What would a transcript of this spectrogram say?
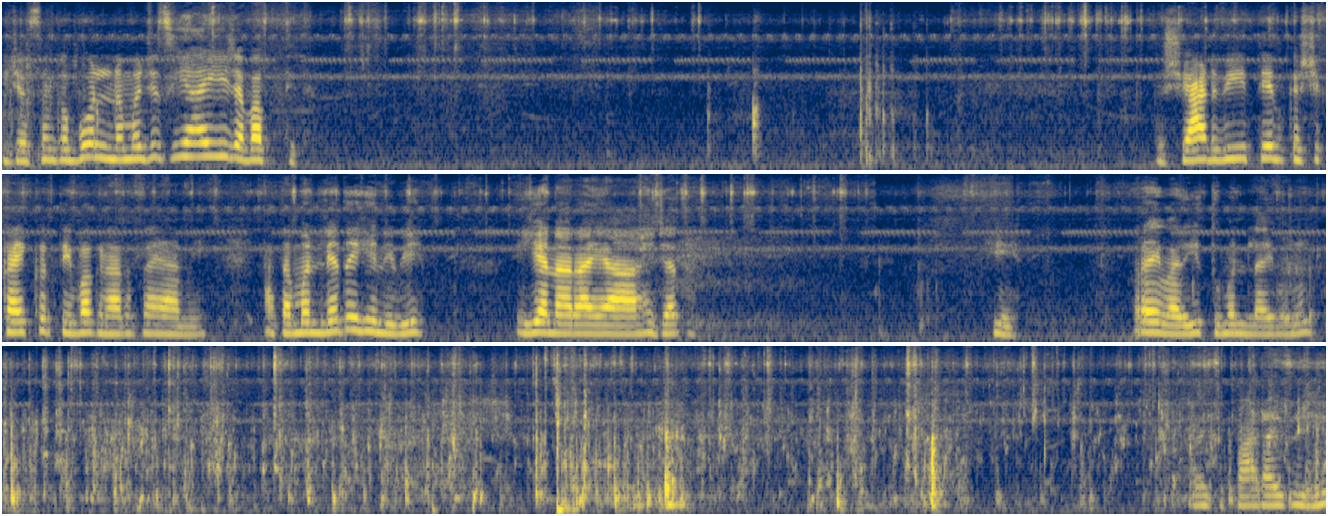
हिच्या संग बोलणं म्हणजेच ही आहे हिच्या बाबतीत. कशी आडवी येते कशी काय करते बघणारच आहे आम्ही. आता म्हणले तर हे बी येणार आहे या ह्याच्यात. हे रविवारी येतो म्हणलाय म्हणून. करायचं पाडायचं हे.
